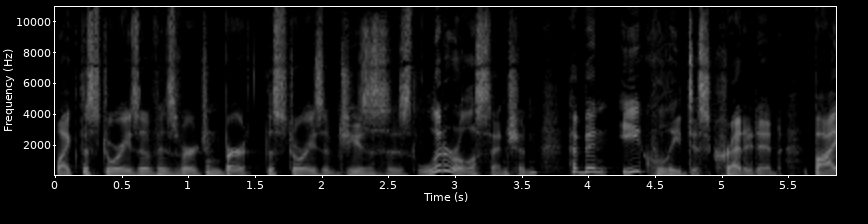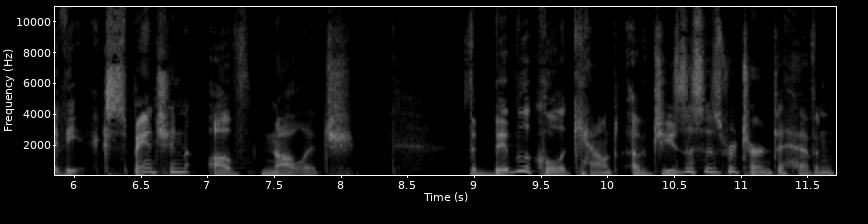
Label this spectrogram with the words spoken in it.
Like the stories of his virgin birth, the stories of Jesus' literal ascension have been equally discredited by the expansion of knowledge. The biblical account of Jesus' return to heaven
